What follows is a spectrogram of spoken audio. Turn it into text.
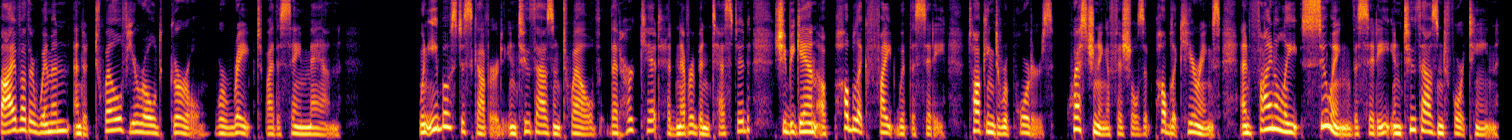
five other women and a 12 year old girl were raped by the same man. When Ybos discovered in 2012 that her kit had never been tested, she began a public fight with the city, talking to reporters, questioning officials at public hearings, and finally suing the city in 2014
